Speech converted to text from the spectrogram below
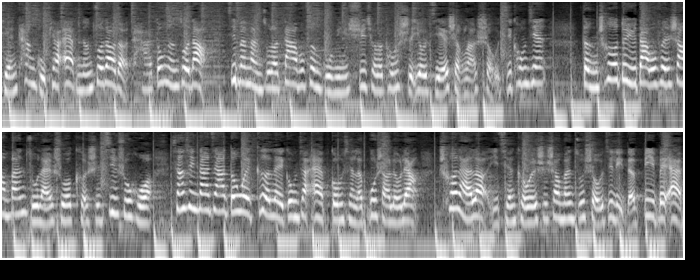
前看股票 App 能做到的，它都能做到，基本满足了大部分股民需求的同时，又节省了手机空间。等车对于大部分上班族来说可是技术活，相信大家都为各类公交 App 贡献了不少流量。车来了，以前可谓是上班族手机里的必备 App，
